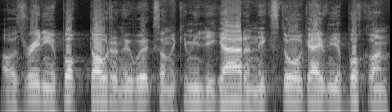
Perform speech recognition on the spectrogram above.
I was reading a book, Dalton, who works on the community garden next door, gave me a book on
